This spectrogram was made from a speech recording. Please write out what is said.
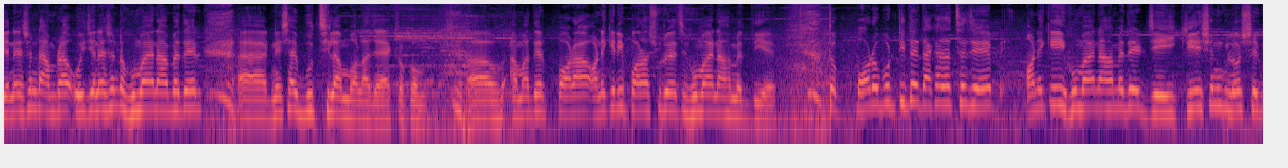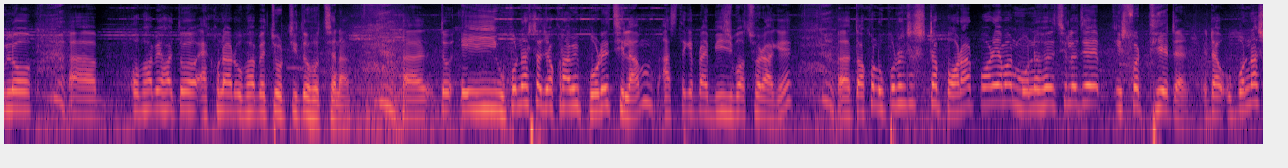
জেনারেশনটা আমরা ওই জেনারেশনটা হুমায়ুন আহমেদের নেশায় বুঝছিলাম বলা যায় একরকম। আমাদের পড়া, অনেকেরই পড়া শুরু হয়েছে হুমায়ুন আহমেদ দিয়ে। তো পরবর্তীতে দেখা যাচ্ছে যে, অনেকেই হুমায়ুন আহমেদের যেই ক্রিয়েশনগুলো সেগুলো ওভাবে হয়তো এখন আর ওভাবে চর্চিত হচ্ছে না। তো এই উপন্যাসটা যখন আমি পড়েছিলাম, আজ থেকে প্রায় বিশ বছর আগে তখন উপন্যাসটা পড়ার পরে আমার মনে হয়েছিল যে ইটস ফর থিয়েটার এটা উপন্যাস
